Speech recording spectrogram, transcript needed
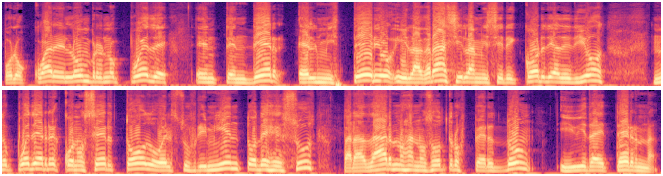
por lo cual el hombre no puede entender el misterio y la gracia y la misericordia de Dios. No puede reconocer todo el sufrimiento de Jesús para darnos a nosotros perdón y vida eterna.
